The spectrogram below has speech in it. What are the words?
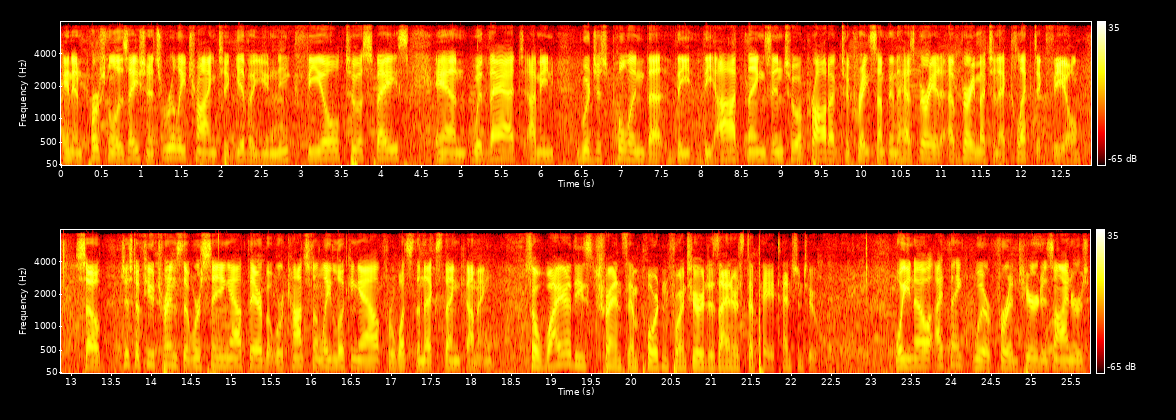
And in personalization, it's really trying to give a unique feel to a space. And with that, I mean, we're just pulling the, the, the odd things into a product to create something that has very, a, very much an eclectic feel. So just a few trends that we're seeing out there, but we're constantly looking out for what's the next thing coming. So why are these trends important for interior designers to pay attention to? Well, you know, I think we're, for interior designers,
